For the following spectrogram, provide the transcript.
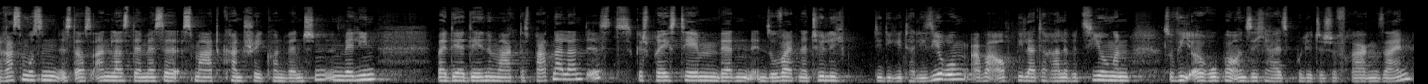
Rasmussen ist aus Anlass der Messe Smart Country Convention in Berlin, bei der Dänemark das Partnerland ist. Gesprächsthemen werden insoweit natürlich die Digitalisierung, aber auch bilaterale Beziehungen sowie europa- und sicherheitspolitische Fragen sein.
